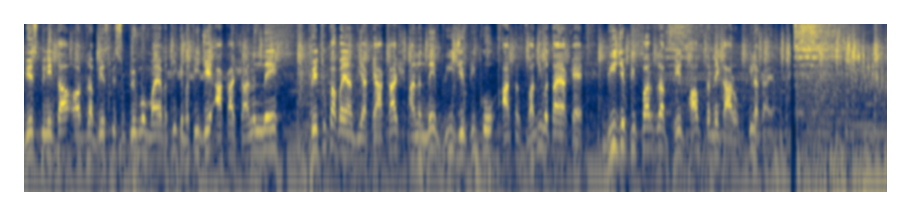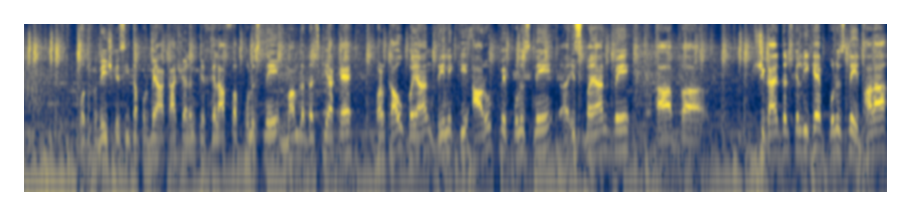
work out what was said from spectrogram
बीएसपी नेता और बीएसपी सुप्रीमो मायावती के भतीजे आकाश आनंद ने बेतुका बयान दिया कि आकाश आनंद ने बीजेपी को आतंकवादी बताया है बीजेपी पर भेदभाव करने का आरोप भी लगाया। उत्तर प्रदेश के सीतापुर में आकाश आनंद के खिलाफ पुलिस ने मामला दर्ज किया है। भड़काऊ बयान देने के आरोप में पुलिस ने इस बयान में शिकायत दर्ज कर ली है। पुलिस ने धारा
